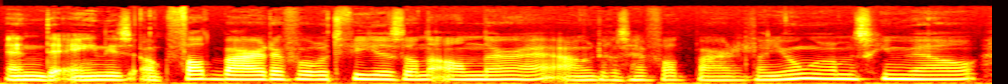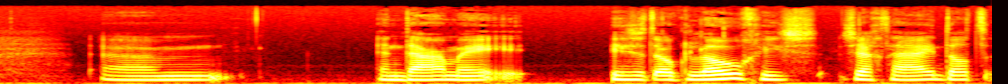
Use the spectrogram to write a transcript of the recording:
En de een is ook vatbaarder voor het virus dan de ander. Hè. Ouderen zijn vatbaarder dan jongeren misschien wel. Um, en daarmee is het ook logisch, zegt hij, dat,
